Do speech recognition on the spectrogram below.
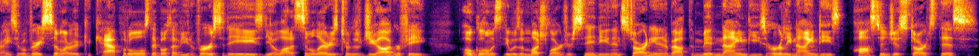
right? So very similar capitals. They both have universities, you know, a lot of similarities in terms of geography. Oklahoma City was a much larger city. And then starting in about the mid 90s, early 90s, Austin just starts this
